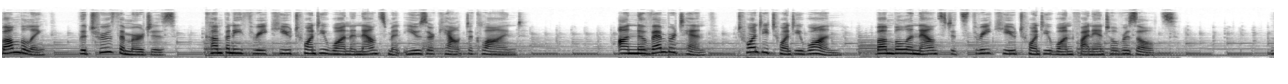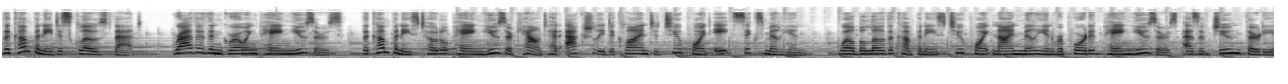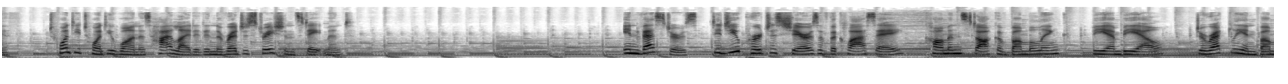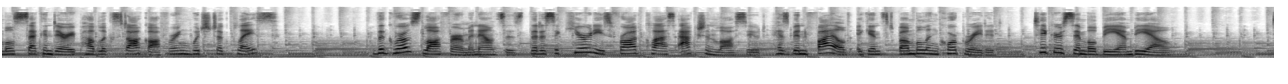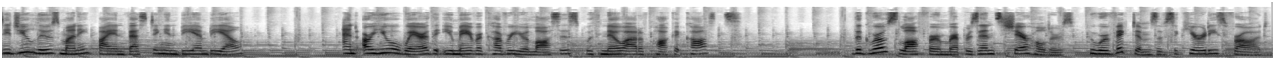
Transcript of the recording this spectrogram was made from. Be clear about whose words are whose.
Speaker 1: Bumble Inc., the truth emerges, company 3Q21 announcement user count declined. On November 10, 2021, Bumble announced its 3Q21 financial results. The company disclosed that, rather than growing paying users, the company's total paying user count had actually declined to 2.86 million, well below the company's 2.9 million reported paying users as of June 30, 2021 as highlighted in the registration statement. Investors, did you purchase shares of the Class A, common stock of Bumble Inc., BMBL, directly in Bumble's secondary public stock offering which took place? The Gross Law Firm announces that a securities fraud class action lawsuit has been filed against Bumble Incorporated, ticker symbol BMBL. Did you lose money by investing in BMBL? And are you aware that you may recover your losses with no out of pocket costs? The Gross Law Firm represents shareholders who were victims of securities fraud.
